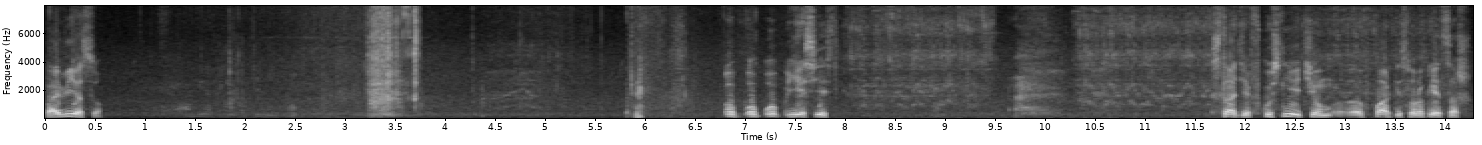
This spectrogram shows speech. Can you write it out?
По весу. Оп, оп, оп, есть, есть. Кстати, вкуснее, чем э, в парке 40 лет, Саш.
